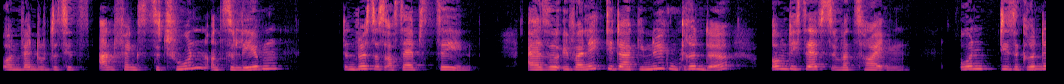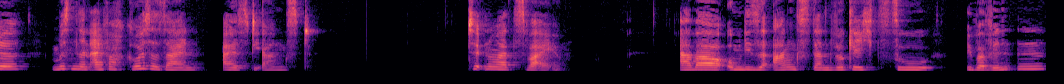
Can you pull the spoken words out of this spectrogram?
Und wenn du das jetzt anfängst zu tun und zu leben, dann wirst du es auch selbst sehen. Also überleg dir da genügend Gründe, um dich selbst zu überzeugen. Und diese Gründe müssen dann einfach größer sein als die Angst. Tipp Nummer zwei. Aber um diese Angst dann wirklich zu überwinden,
